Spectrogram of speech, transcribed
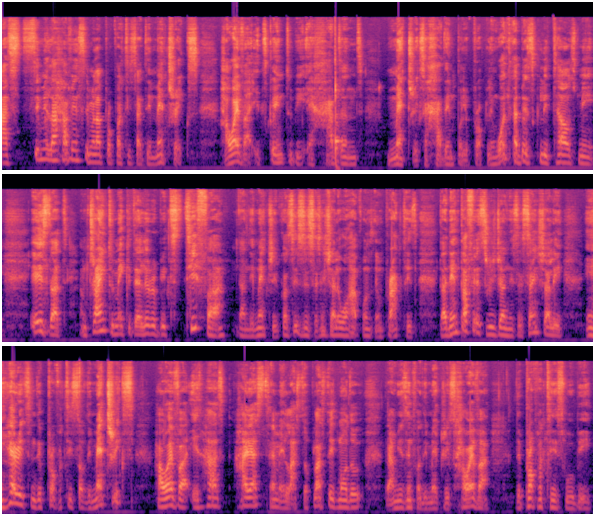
as similar, having similar properties as the matrix. However, it's going to be a hardened matrix, a hardened polypropylene. What that basically tells me is that I'm trying to make it a little bit stiffer than the metric because this is essentially what happens in practice. That the interface region is essentially inheriting the properties of the matrix. However, it has higher stem elastoplastic model that I'm using for the matrix. However, the properties will be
